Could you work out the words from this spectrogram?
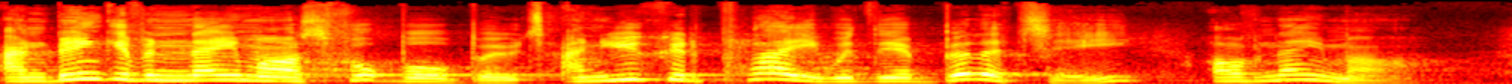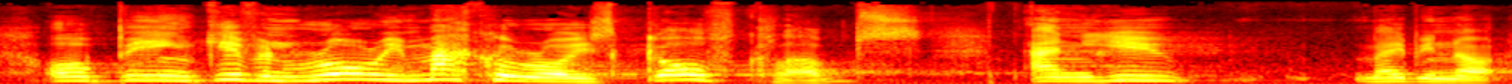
and being given Neymar's football boots, and you could play with the ability of Neymar. Or being given Rory McIlroy's golf clubs, and you, maybe not,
